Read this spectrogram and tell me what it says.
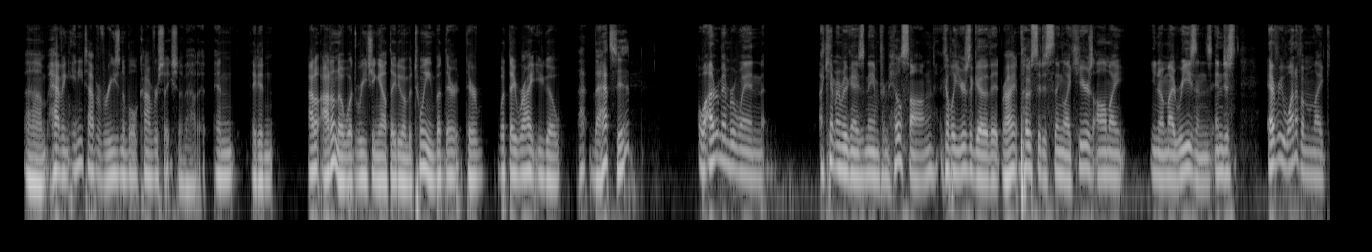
um, having any type of reasonable conversation about it. And they didn't. I don't. I don't know what reaching out they do in between, but they're they're what they write. You go, that's it. Well, I remember when I can't remember the guy's name from Hillsong a couple of years ago that Right. posted his thing like, "Here's all my, you know, my reasons," and just every one of them, like,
